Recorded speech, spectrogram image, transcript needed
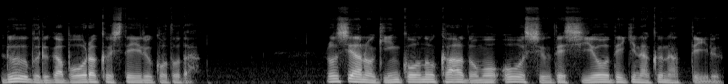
ルーブルが暴落していることだ。ロシアの銀行のカードも欧州で使用できなくなっている。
